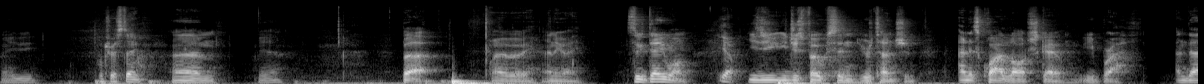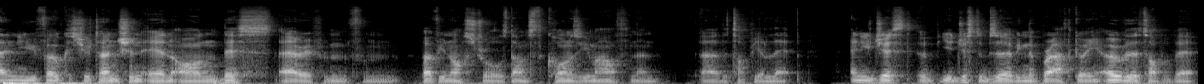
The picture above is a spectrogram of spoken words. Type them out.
Maybe. Interesting. Um, yeah. But wait, wait, wait. Anyway, so day one, Yeah. you you just focus in your attention, and it's quite large scale. Your breath, and then you focus your attention in on this area from from above your nostrils down to the corners of your mouth, and then uh, the top of your lip, and you just you're just observing the breath going over the top of it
